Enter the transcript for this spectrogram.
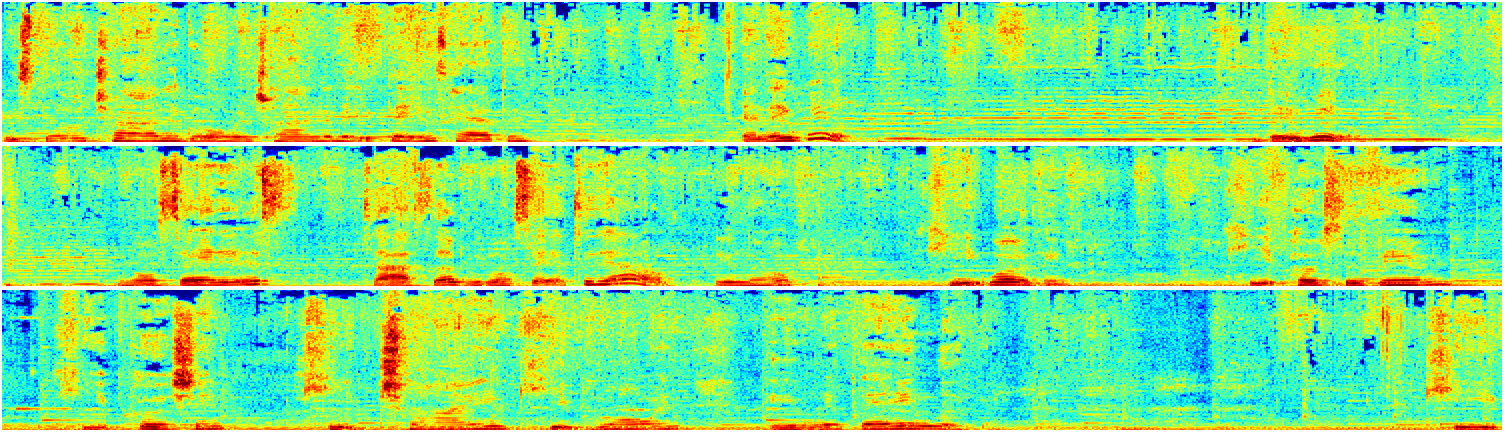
We're still trying to go and trying to make things happen. And they will. They will. We're going to say this to ourselves. We're going to say it to y'all. You know, keep working. Keep persevering. Keep pushing Keep trying, keep growing, even if they ain't looking. Keep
